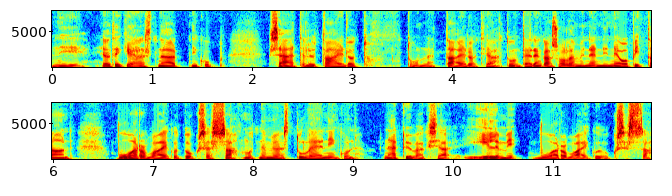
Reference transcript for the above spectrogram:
Niin, jotenkin nämä niin kuin säätelytaidot, tunnetaidot ja tunteiden kanssa oleminen, niin ne opitaan vuorovaikutuksessa, mutta ne myös tulee niin kuin näkyväksi ja ilmi vuorovaikutuksessa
